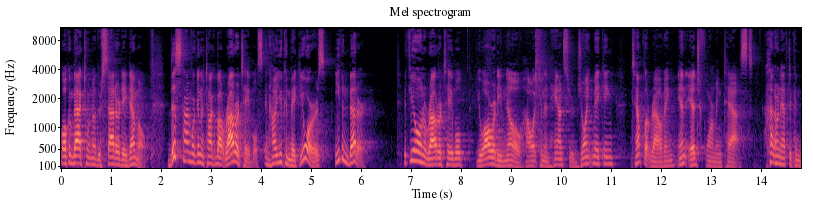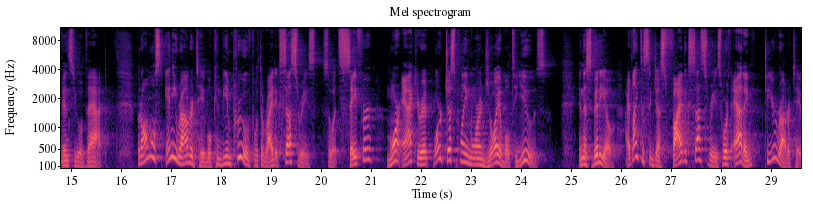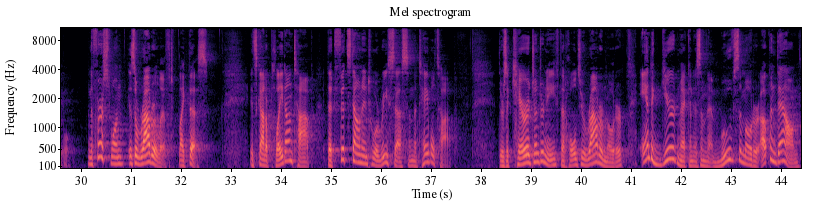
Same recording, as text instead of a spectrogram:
Welcome back to another Saturday demo. This time we're going to talk about router tables and how you can make yours even better. If you own a router table, you already know how it can enhance your joint making, template routing, and edge forming tasks. I don't have to convince you of that. But almost any router table can be improved with the right accessories so it's safer, more accurate, or just plain more enjoyable to use. In this video, I'd like to suggest five accessories worth adding to your router table. And the first one is a router lift, like this. It's got a plate on top that fits down into a recess in the tabletop. There's a carriage underneath that holds your router motor and a geared mechanism that moves the motor up and down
